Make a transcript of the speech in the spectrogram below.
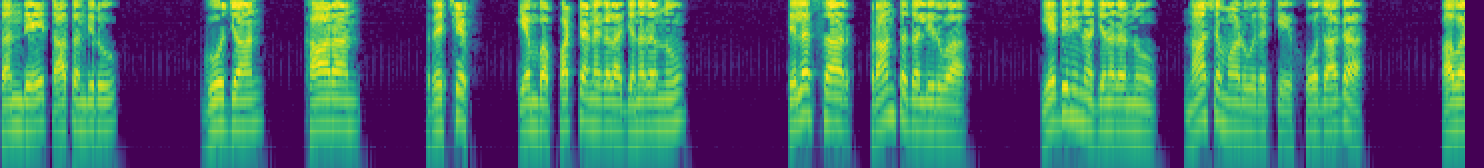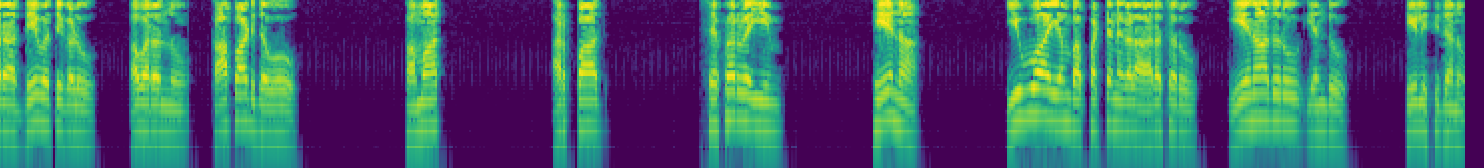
ತಂದೆ ತಾತಂದಿರು, ಗೋಜಾನ್, ಖಾರಾನ್, ರೆಚೆಫ್ ಎಂಬ ಪಟ್ಟಣಗಳ ಜನರನ್ನು, ತೆಲಸ್ಸಾರ್ ಪ್ರಾಂತದಲ್ಲಿರುವ ಎದಿನಿನ ಜನರನ್ನು ನಾಶ ಮಾಡುವುದಕ್ಕೆ ಹೋದಾಗ ಅವರ ದೇವತೆಗಳು ಅವರನ್ನು ಕಾಪಾಡಿದವೋ. Hamath, Arpad, Sepharvaim, Hena, Ivvah ಎಂಬ ಪಟ್ಟಣಗಳ ಅರಸರು ಏನಾದರೂ ಎಂದು ಹೇಳಿಸಿದನು.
